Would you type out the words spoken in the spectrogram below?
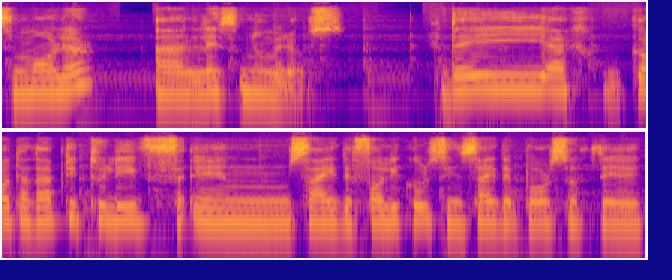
smaller and less numerous. They uh, got adapted to live inside the follicles, inside the pores of the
